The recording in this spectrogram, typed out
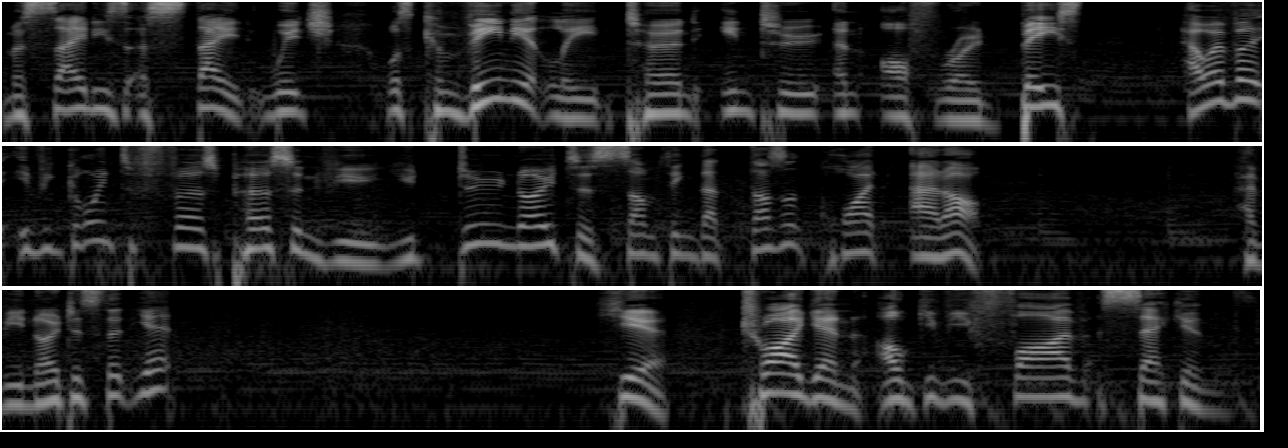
Mercedes estate, which was conveniently turned into an off road beast. However, if you go into first person view, you do notice something that doesn't quite add up. Have you noticed it yet? Here, try again. I'll give you five seconds.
